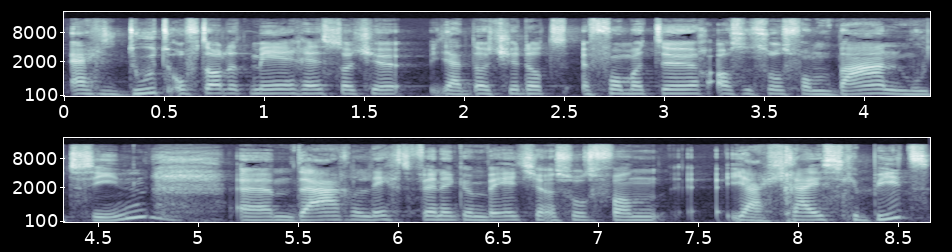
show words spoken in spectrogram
echt doet. Of dat het meer is dat je ja, dat, je dat formateur als een soort van baan moet zien. Ehm, daar ligt, vind ik, een beetje een soort van ja, grijs gebied.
